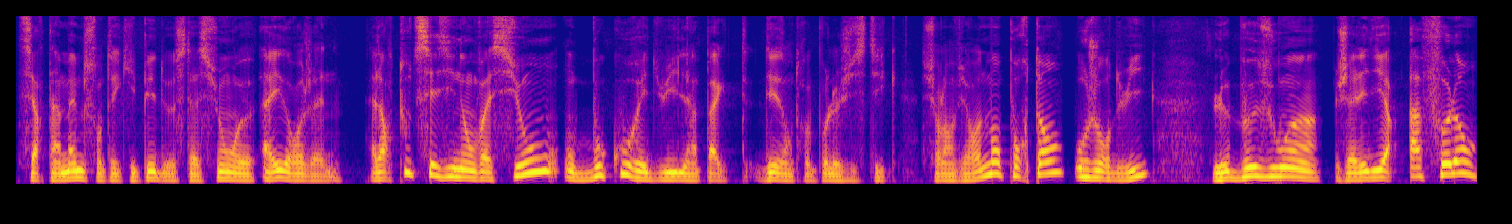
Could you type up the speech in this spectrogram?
Certains même sont équipés de stations euh, à hydrogène. Alors toutes ces innovations ont beaucoup réduit l'impact des entrepôts logistiques sur l'environnement. Pourtant, aujourd'hui, le besoin, j'allais dire, affolant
